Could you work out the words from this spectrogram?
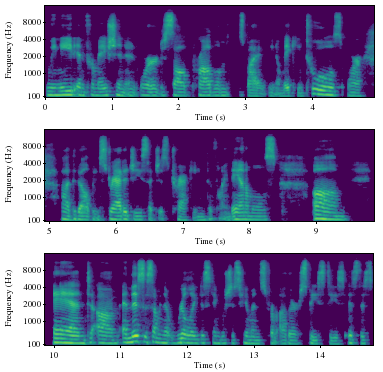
we need information in order to solve problems by you know making tools or uh, developing strategies such as tracking to find animals. Um, and um, and this is something that really distinguishes humans from other species is this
